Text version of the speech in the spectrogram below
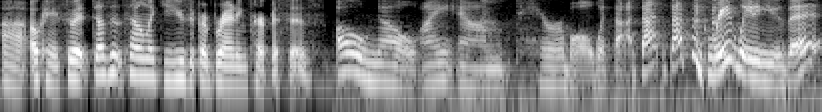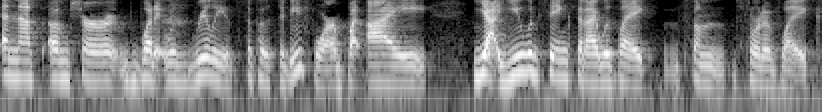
Uh, okay, so it doesn't sound like you use it for branding purposes. Oh no, I am terrible with that. That that's a great way to use it, and that's I'm sure what it was really supposed to be for. But I, yeah, you would think that I was like some sort of like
